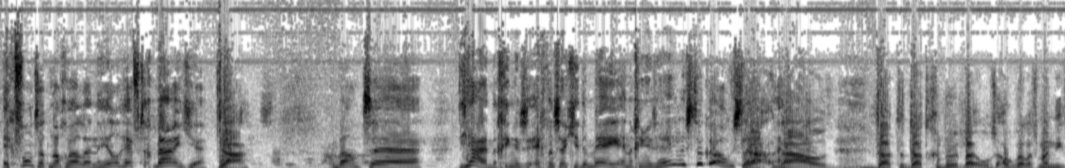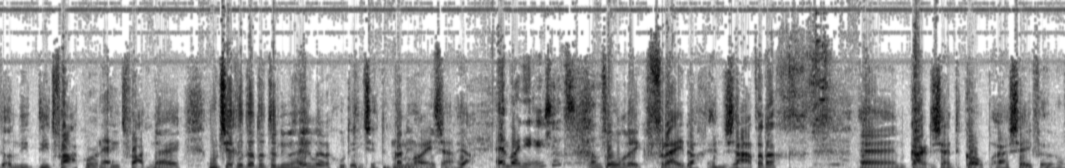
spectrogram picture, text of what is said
Ik vond dat nog wel een heel heftig baantje. Ja, Want eh, ja, dan gingen ze echt, dan zat je ermee en dan gingen ze hele stukken overslaan. ja nou, dat, dat gebeurt bij ons ook wel eens, maar niet, niet, niet vaak hoor. Niet vaak, nee. Ik moet zeggen dat het er nu heel erg goed in zit. Kan niet Mooi anders zo. zeggen, ja. En wanneer is het? Want Volgende week vrijdag en zaterdag. En kaarten zijn te koop aan 7,50 euro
